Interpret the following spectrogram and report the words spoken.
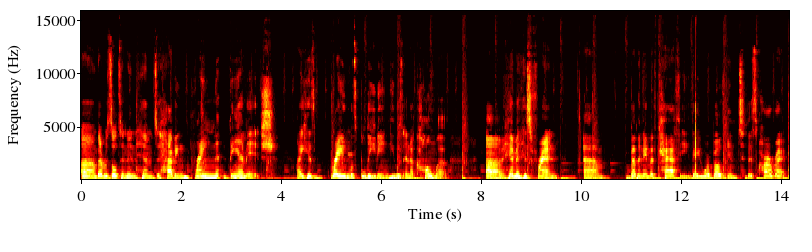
um, that resulted in him to having brain damage. Like his brain was bleeding. He was in a coma. Uh, him and his friend um, by the name of Kathy, they were both into this car wreck.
